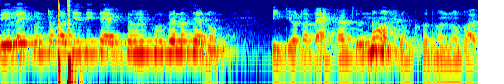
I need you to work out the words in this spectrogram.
বেল আইকনটা বাজিয়ে দিতে একদমই ভুলবে না যেন। ভিডিওটা দেখার জন্য অসংখ্য ধন্যবাদ।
